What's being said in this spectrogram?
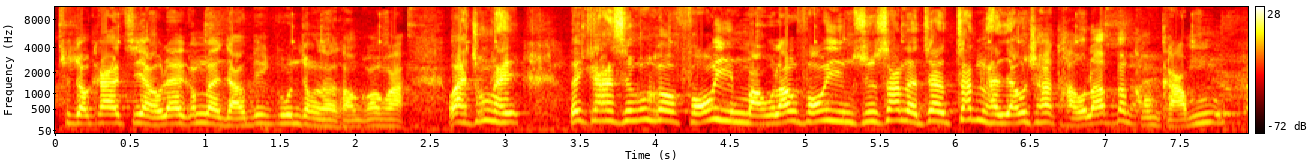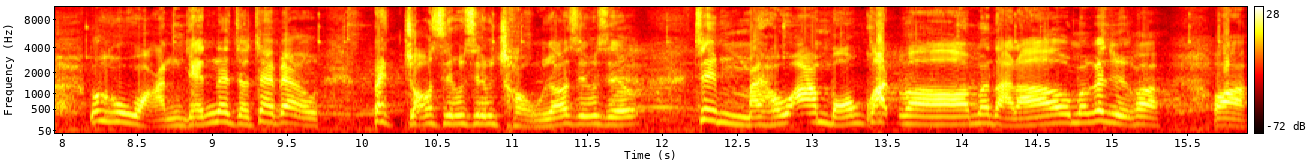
集出咗街之後咧，咁啊有啲觀眾就同我講話：喂，總理，你介紹嗰個火焰謀柳、火焰雪山啊，真真係有噱頭啦。不過咁嗰、個環境咧就真係比較逼咗少少，嘈咗少少，即係唔係好啱摸骨喎咁啊，大佬咁啊，跟住我哇。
